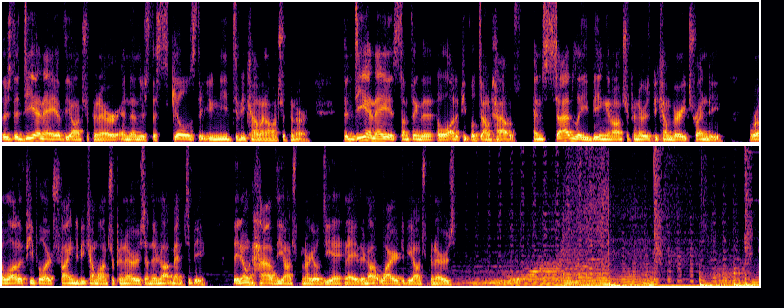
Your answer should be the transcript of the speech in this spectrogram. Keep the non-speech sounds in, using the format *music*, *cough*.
there's the DNA of the entrepreneur, and then there's the skills that you need to become an entrepreneur. The DNA is something that a lot of people don't have. And sadly, being an entrepreneur has become very trendy, where a lot of people are trying to become entrepreneurs and they're not meant to be. They don't have the entrepreneurial DNA, they're not wired to be entrepreneurs.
